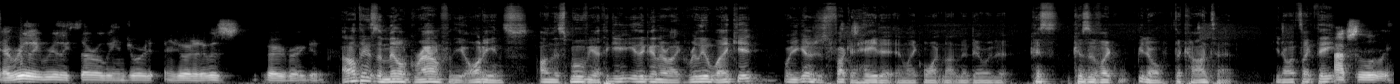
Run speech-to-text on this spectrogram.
I really, really thoroughly enjoyed it. Enjoyed it. It was very, very good. I don't think there's a middle ground for the audience on this movie. I think you're either gonna like really like it or you're gonna just fucking hate it and like want nothing to do with it because because of like you know the content. You know, it's like they Absolutely.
